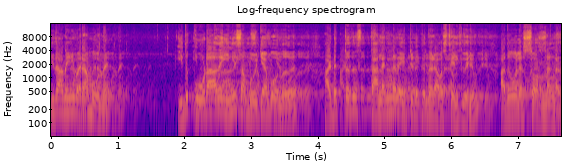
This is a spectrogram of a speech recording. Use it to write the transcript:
ഇതാണ് ഇനി വരാൻ പോകുന്നത്. ഇത് കൂടാതെ ഇനി സംഭവിക്കാൻ പോകുന്നത് അടുത്തത് സ്ഥലങ്ങൾ ഏറ്റെടുക്കുന്ന ഒരു അവസ്ഥയിലേക്ക് വരും. അതുപോലെ സ്വർണങ്ങൾ.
